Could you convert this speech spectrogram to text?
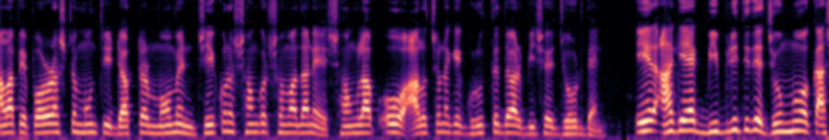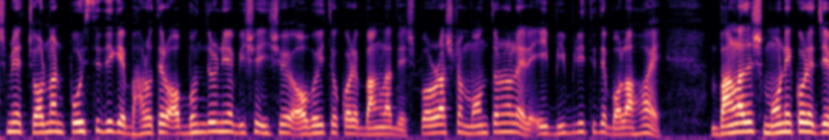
আলাপে পররাষ্ট্রমন্ত্রী ডক্টর মোমেন যে কোনো সংকট সমাধানে সংলাপ ও আলোচনাকে গুরুত্ব দেওয়ার বিষয়ে জোর দেন। এর আগে এক বিবৃতিতে জম্মু ও কাশ্মীরের চলমান পরিস্থিতিকে ভারতের অভ্যন্তরীণ বিষয় হিসেবে অবহিত করে বাংলাদেশ। পররাষ্ট্র মন্ত্রণালয়ের এই বিবৃতিতে বলা হয়, বাংলাদেশ মনে করে যে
